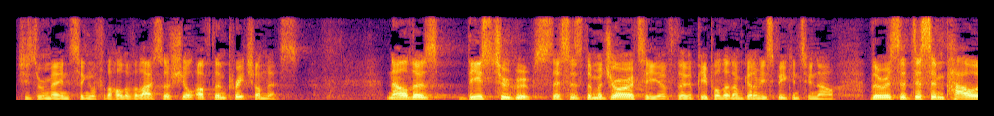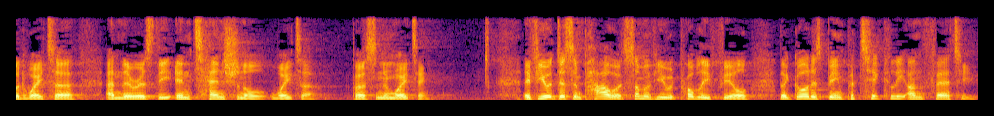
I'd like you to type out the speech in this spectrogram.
she's remained single for the whole of her life. So she'll often preach on this. Now, there's these two groups. This is the majority of the people that I'm going to be speaking to now. There is the disempowered waiter, and there is the intentional waiter, person in waiting. If you are disempowered, some of you would probably feel that God is being particularly unfair to you.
